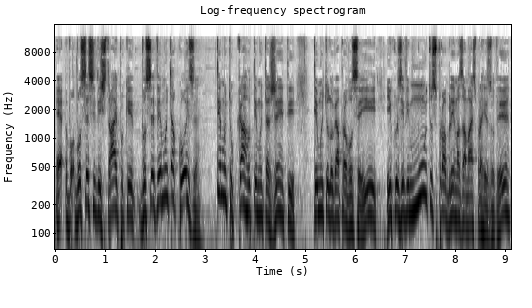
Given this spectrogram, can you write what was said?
É, você se distrai porque você vê muita coisa. Tem muito carro, tem muita gente, tem muito lugar para você ir, inclusive muitos problemas a mais para resolver.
